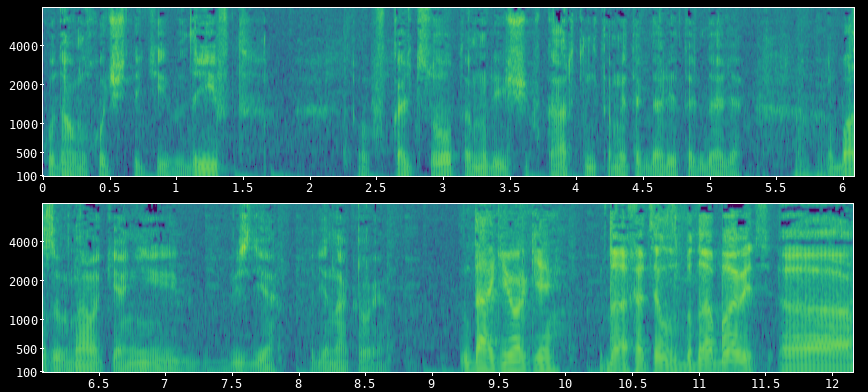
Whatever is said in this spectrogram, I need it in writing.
куда он хочет идти, в дрифт, в кольцо там, или еще в картинг там, и так далее, и так далее. Но базовые навыки, они везде одинаковые. Да, Георгий. Да, хотелось бы добавить, э,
